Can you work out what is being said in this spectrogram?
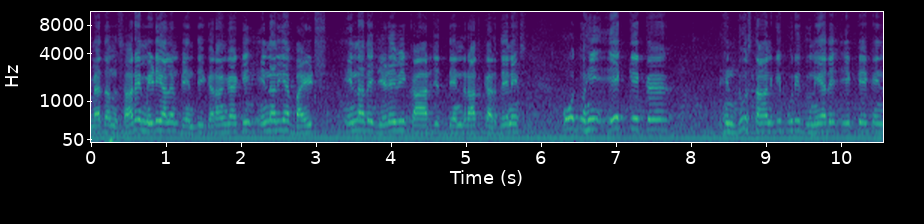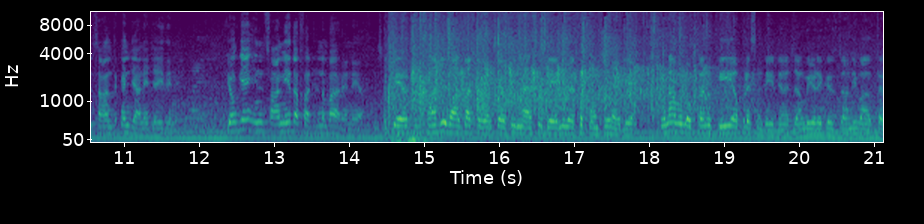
ਮੈਂ ਤੁਹਾਨੂੰ ਸਾਰੇ ਮੀਡੀਆ ਵਾਲਿਆਂ ਨੂੰ ਬੇਨਤੀ ਕਰਾਂਗਾ ਕਿ ਇਹਨਾਂ ਦੀਆਂ ਬਾਈਟਸ, ਇਹਨਾਂ ਦੇ ਜਿਹੜੇ ਵੀ ਕਾਰਜ ਦਿਨ ਰਾਤ ਕਰਦੇ ਨੇ, ਉਹ ਤੁਸੀਂ ਇੱਕ ਇੱਕ ਹਿੰਦੁਸਤਾਨ ਕੀ ਪੂਰੀ ਦੁਨੀਆ ਦੇ ਇੱਕ ਇੱਕ ਇਨਸਾਨ ਤੱਕ ਜਾਣੇ ਚਾਹੀਦੇ ਨੇ। ਕਿਉਂਕਿ ਇਹ ਇਨਸਾਨੀਅਤ ਦਾ ਫਰਜ਼ ਨਿਭਾ ਰਹੇ ਨੇ ਆ ਕਿ ਸਾਂਝੀ ਵਾਲਤਾ ਤੌਰ ਤੇ ਅਸੀਂ ਮੈਸੇਜ ਦੇਣ ਨੂੰ ਇੱਥੇ ਪਹੁੰਚੇ ਹੈਗੇ ਆ। ਉਹਨਾਂ ਨੂੰ ਲੋਕਾਂ ਨੂੰ ਕੀ ਆਪਣੇ ਸੰਦੇਸ਼ ਦੇਣਾ ਚਾਹੋਗੇ ਜਿਹੜੇ ਕਿ ਸਾਂਝੀ ਵਾਲਤਾ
